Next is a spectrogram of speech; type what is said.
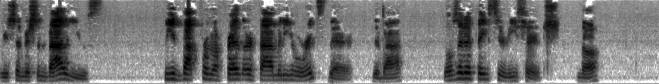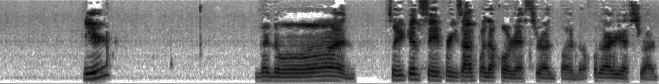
mission, mission values. Feedback from a friend or family who works there. Diba? Those are the things you research. No? Clear? Ganon. So you can say, for example, ako restaurant to, no? Kunwari restaurant.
